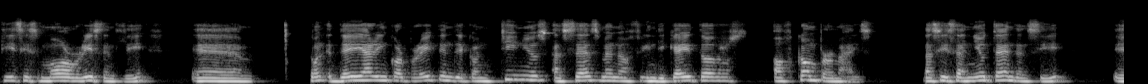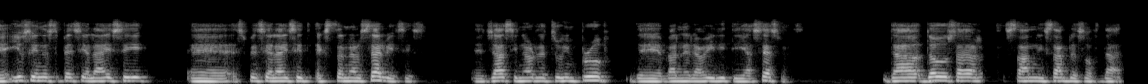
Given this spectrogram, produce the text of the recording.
this is more recently, um, they are incorporating the continuous assessment of indicators of compromise. That is a new tendency uh, using specialized, uh, specialized external services, uh, just in order to improve the vulnerability assessments. That, those are some examples of that.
